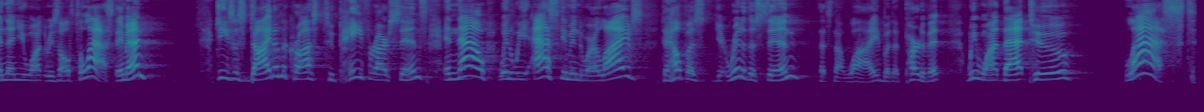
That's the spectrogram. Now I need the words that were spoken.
and then you want the results to last. Amen? Jesus died on the cross to pay for our sins, and now when we ask Him into our lives to help us get rid of the sin, that's not why, but a part of it, we want that to last.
